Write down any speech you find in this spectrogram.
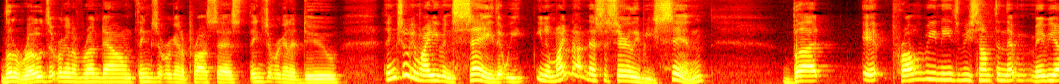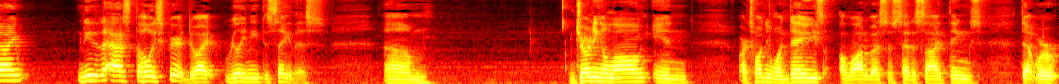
little roads that we're going to run down, things that we're going to process, things that we're going to do, things that we might even say that we, you know, might not necessarily be sin, but it probably needs to be something that maybe I needed to ask the Holy Spirit, do I really need to say this? Um, journeying along in our 21 days, a lot of us have set aside things that we're,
